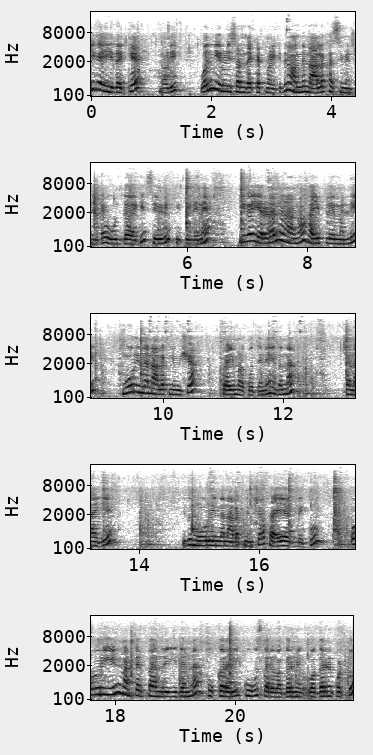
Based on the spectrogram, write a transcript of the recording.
ಈಗ ಇದಕ್ಕೆ ನೋಡಿ, ಒಂದು ಈರುಳ್ಳಿ ಸಣ್ಣದಾಗಿ ಕಟ್ ಮಾಡಿ ಇಟ್ಟಿದ್ದೀನಿ, ಒಂದು ನಾಲ್ಕು ಹಸಿಮೆಣಸಿನ್ಕಾಯಿ ಉದ್ದಾಗಿ ಸೀಳಿ ಇಟ್ಟಿದ್ದೇನೆ. ಈಗ ಎರಡನ್ನು ನಾನು ಹೈ ಫ್ಲೇಮಲ್ಲಿ ಮೂರಿಂದ ನಾಲ್ಕು ನಿಮಿಷ ಫ್ರೈ ಮಾಡ್ಕೋತೇನೆ. ಇದನ್ನು ಚೆನ್ನಾಗಿ ಇದು ಮೂರರಿಂದ ನಾಲ್ಕು ನಿಮಿಷ ಫ್ರೈ ಆಗಬೇಕು. ಒಬ್ಬರು ಏನು ಮಾಡ್ತಾರಪ್ಪ ಅಂದರೆ ಇದನ್ನು ಕುಕ್ಕರಲ್ಲಿ ಕೂಗಿಸ್ತಾರೆ, ಒಗ್ಗರಣೆ ಒಗ್ಗರಣೆ ಕೊಟ್ಟು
